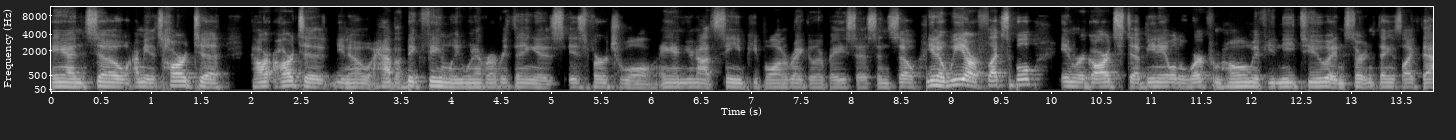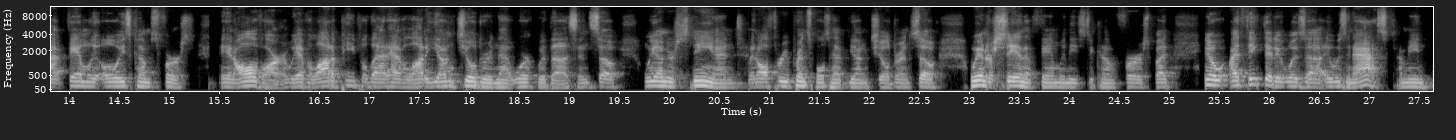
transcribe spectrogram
And so, I mean, it's hard to hard, hard to you know have a big family whenever everything is is virtual and you're not seeing people on a regular basis. And so you know we are flexible in regards to being able to work from home if you need to and certain things like that. Family always comes first in all of our we have a lot of people that have a lot of young children that work with us. And so we understand and all three principals have young children. So we understand that family needs to come first. But you know i think that it was uh, it was an ask. I mean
